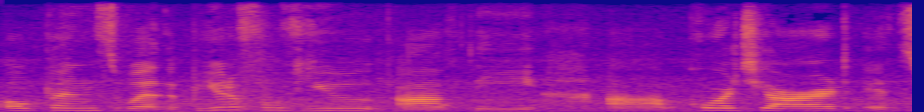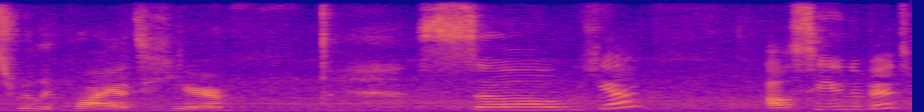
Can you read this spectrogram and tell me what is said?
Opens with a beautiful view of the uh, courtyard. It's really quiet here. So yeah, I'll see you in a bit.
